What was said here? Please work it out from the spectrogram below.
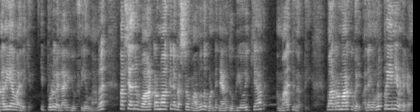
അറിയാമായിരിക്കും. ഇപ്പോഴും എല്ലാവരും യൂസ് ചെയ്യുന്നതാണ്. പക്ഷെ അതിന് വാട്ടർമാർക്കിന്റെ പ്രശ്നം വന്നതുകൊണ്ട് ഞാനിത് ഉപയോഗിക്കാതെ മാറ്റി നിർത്തി. വാട്ടർമാർക്ക് വരും. അല്ലെങ്കിൽ നമ്മൾ പ്രീമിയം എടുക്കണം.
